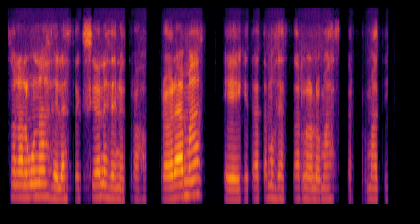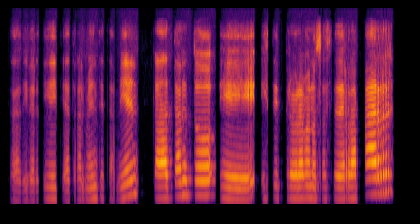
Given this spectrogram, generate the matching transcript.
son algunas de las secciones de nuestros programas eh, que tratamos de hacerlo lo más performática, divertida y teatralmente también. Cada tanto eh, este programa nos hace derrapar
